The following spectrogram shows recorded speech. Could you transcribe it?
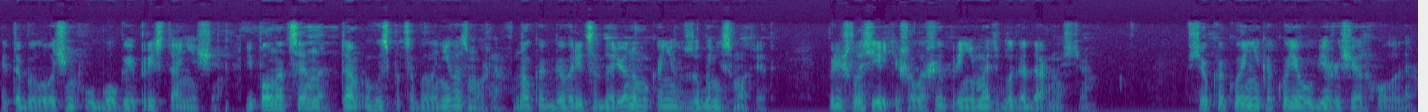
это было очень убогое пристанище. И полноценно там выспаться было невозможно. Но, как говорится, дареному коню в зубы не смотрят. Пришлось и эти шалаши принимать с благодарностью. Все какое-никакое убежище от холода.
